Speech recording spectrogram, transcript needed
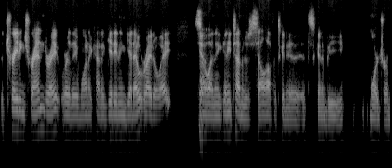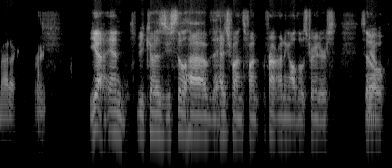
the trading trend, right? Where they want to kind of get in and get out right away. So yeah. I think anytime there's a sell off, it's gonna it's gonna be more dramatic, right? Yeah, and because you still have the hedge funds front front running all those traders, so yeah.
